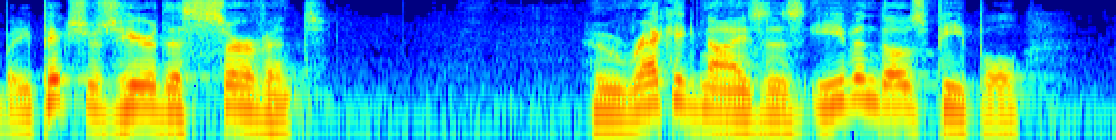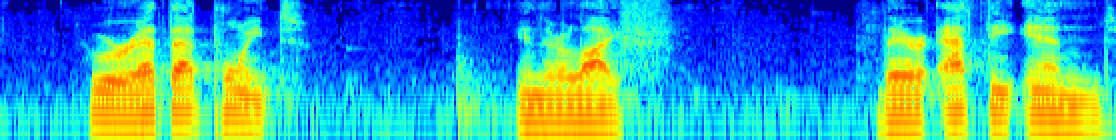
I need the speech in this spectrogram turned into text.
But he pictures here this servant who recognizes even those people who are at that point in their life. They're at the end.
